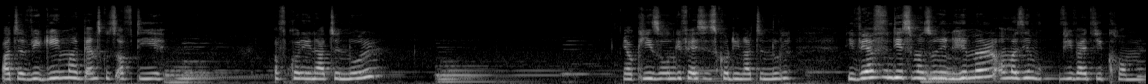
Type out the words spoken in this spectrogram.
Warte, wir gehen mal ganz kurz auf die. Auf Koordinate 0. Ja, okay, so ungefähr ist es Koordinate 0. Wir werfen die jetzt mal so in den Himmel und mal sehen, wie weit wir kommen.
